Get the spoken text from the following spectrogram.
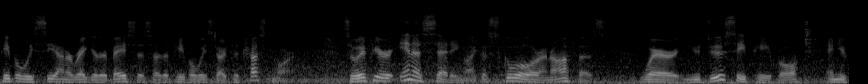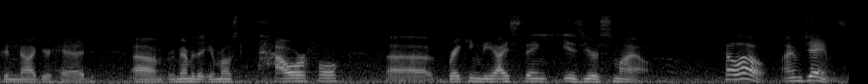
people we see on a regular basis are the people we start to trust more. So if you're in a setting like a school or an office where you do see people and you can nod your head, um, remember that your most powerful uh, breaking the ice thing is your smile. Hello, I'm James.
